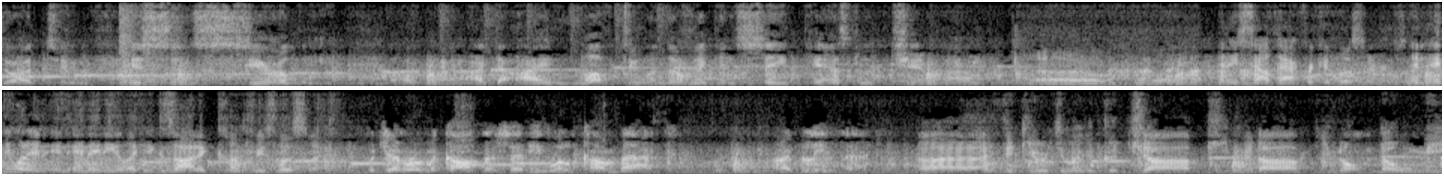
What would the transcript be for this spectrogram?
He shouldn't ought to, is sincerely. Oh man, I, I love doing the Vic and Sade cast with Jimbo. Oh, boy. Any South African listeners? And anyone in, in, in any like exotic countries listening? But General MacArthur said he will come back. I believe that. Uh, I think you were doing a good job. Keep it up. You don't know me.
